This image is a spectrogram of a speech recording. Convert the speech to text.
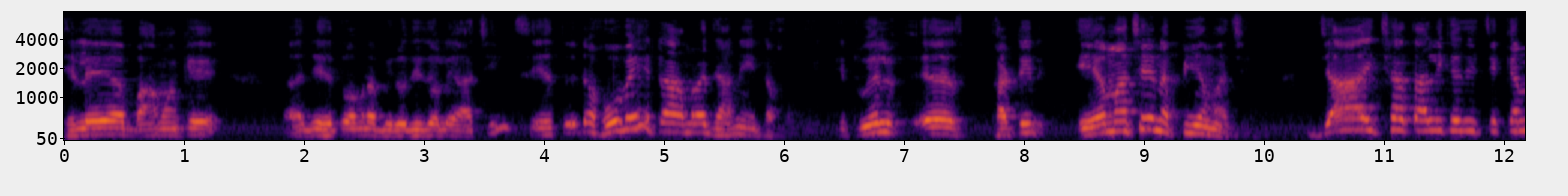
ছেলে বা আমাকে যেহেতু আমরা বিরোধী দলে আছি, সেহেতু এটা হবে, এটা আমরা জানি এটা হবে। টুয়েলভ থার্টির এএম আছে না পিএম আছে? যা ইচ্ছা তা লিখে দিচ্ছে। কেন?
